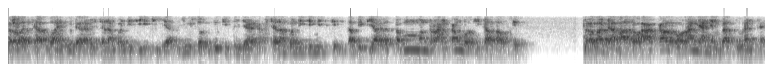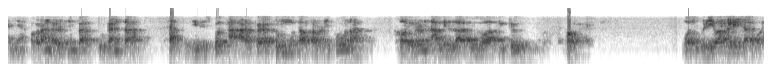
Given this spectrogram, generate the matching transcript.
bahwa dakwah itu tidak harus dalam kondisi ideal. Yusuf itu di penjara dalam kondisi miskin, tapi dia tetap menerangkan logika tauhid bahwa tidak masuk akal orang yang nyembah Tuhan banyak. Orang harus nyembah Tuhan satu. Ini disebut arba mutafarriquna khairun amillah itu. Mau beliau akhirnya dakwah.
